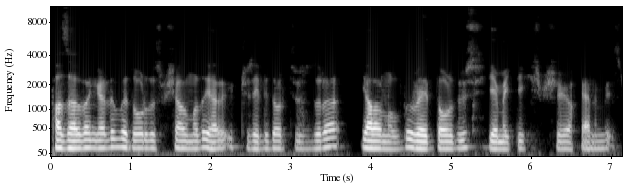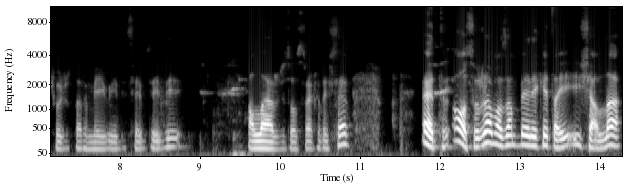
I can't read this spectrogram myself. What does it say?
pazardan geldim ve doğru düz bir şey almadı. Yani 350-400 lira yalan oldu ve doğru düz yemeklik hiçbir şey yok. Yani biz çocuklara meyveydi, sebzeydi. Allah yardımcısı olsun arkadaşlar. Evet olsun Ramazan bereket ayı inşallah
